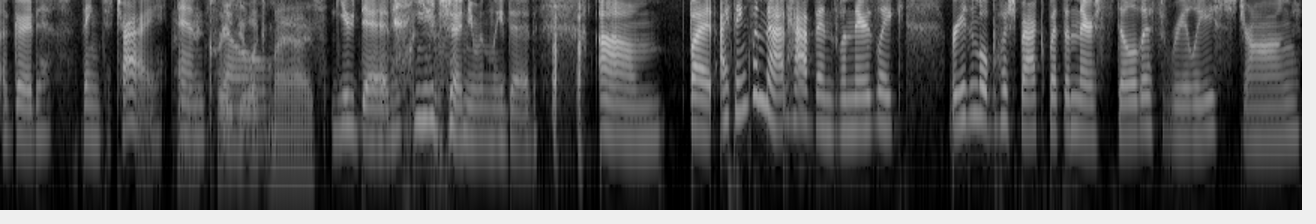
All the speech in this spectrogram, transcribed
a good thing to try. I and a crazy so, look in my eyes. you did. you genuinely did. um, but I think when that happens, when there's like reasonable pushback, but then there's still this really strong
